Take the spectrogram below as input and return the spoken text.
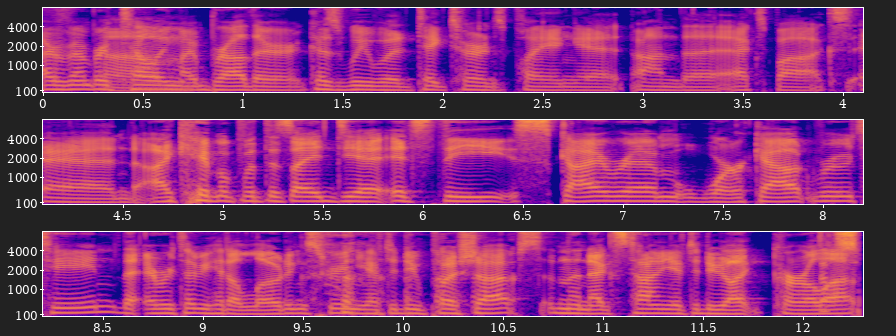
I remember telling Um, my brother because we would take turns playing it on the Xbox, and I came up with this idea. It's the Skyrim workout routine that every time you hit a loading screen, you have to do push-ups, and the next time you have to do like curl ups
